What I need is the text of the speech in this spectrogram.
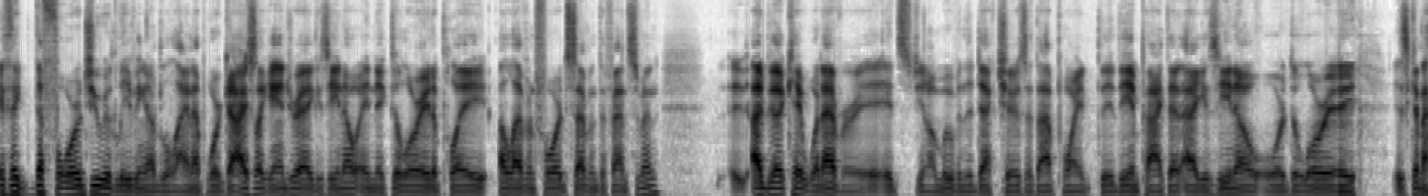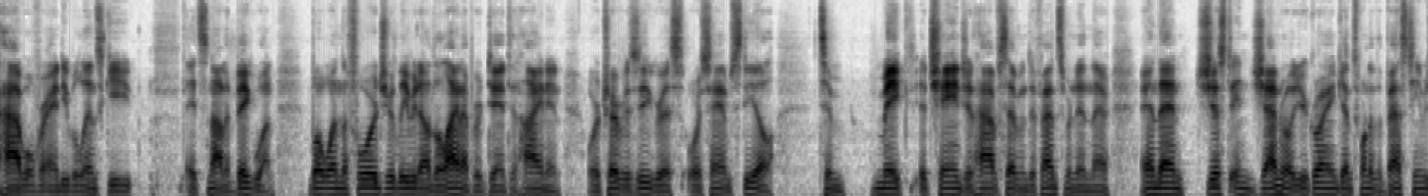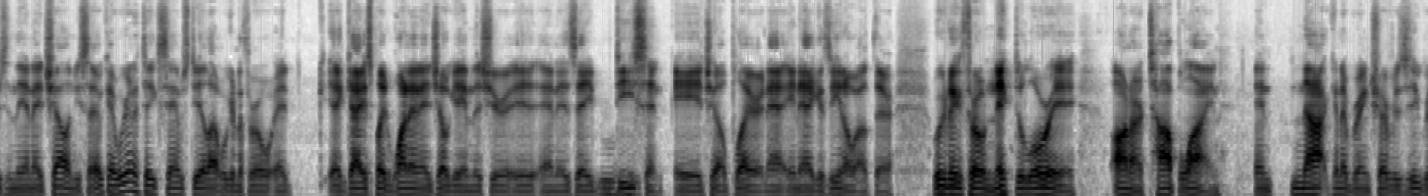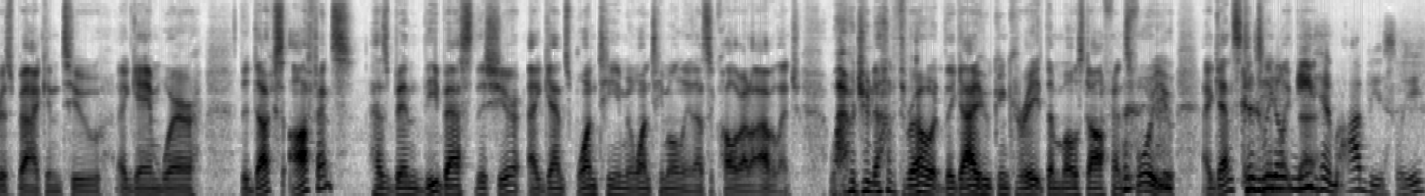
if the the forwards you were leaving out of the lineup were guys like Andrew Agozzino and Nick Deslauriers to play eleven forward, seven defensemen, I'd be like, okay, whatever. It's you know moving the deck chairs at that point. The the impact that Agazino or Deloria is going to have over Andy Welinski, it's not a big one. But when the forwards you're leaving out of the lineup are Danton Heinen or Trevor Zegras or Sam Steele, to make a change and have seven defensemen in there, and then just in general, you're going against one of the best teams in the NHL, and you say, okay, we're going to take Sam Steele out. We're going to throw a, a guy who's played one NHL game this year and is a mm-hmm. decent AHL player in, in Agozzino out there. We're going to throw Nick Deslauriers on our top line and not going to bring Trevor Zegras back into a game where the Ducks' offense has been the best this year against one team and one team only, and that's the Colorado Avalanche. Why would you not throw the guy who can create the most offense for you against a because we don't like need that? him, obviously.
